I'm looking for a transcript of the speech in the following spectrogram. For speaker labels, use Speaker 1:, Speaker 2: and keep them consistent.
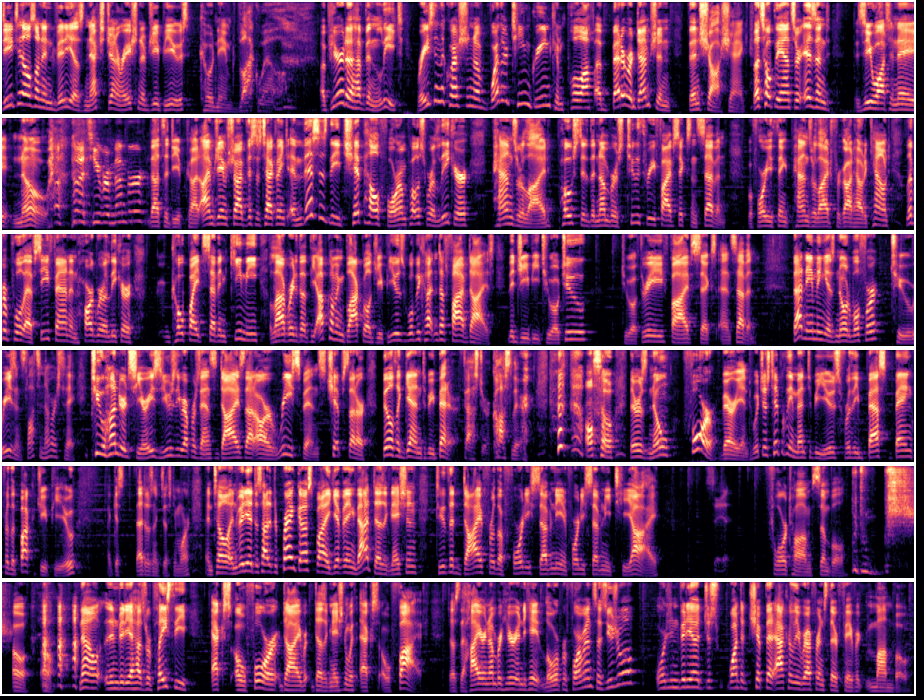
Speaker 1: Details on NVIDIA's next generation of GPUs, codenamed Blackwell, appear to have been leaked, raising the question of whether Team Green can pull off a better redemption than Shawshank. Let's hope the answer isn't Ziwatane no.
Speaker 2: Do you remember?
Speaker 1: That's a deep cut. I'm James Tribe, this is TechLinked, and this is the Chiphell forum post where leaker Panzerlied posted the numbers 2, 3, 5, 6, and 7. Before you think Panzerlied forgot how to count, Liverpool FC fan and hardware leaker kopite7kimi elaborated that the upcoming Blackwell GPUs will be cut into five dies the GB202, 203, 5, 6, and 7. That naming is notable for two reasons. Lots of numbers today. 200 series usually represents dies that are respins, chips that are built again to be better, faster, costlier. also, there is no 4 variant, which is typically meant to be used for the best bang for the buck GPU. I guess that doesn't exist anymore. Until NVIDIA decided to prank us by giving that designation to the die for the 4070 and 4070 Ti.
Speaker 2: Say it.
Speaker 1: Floor tom symbol. Oh, oh. now, NVIDIA has replaced the X04 die designation with X05. Does the higher number here indicate lower performance as usual? Or did NVIDIA just want a chip that accurately referenced their favorite mambo?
